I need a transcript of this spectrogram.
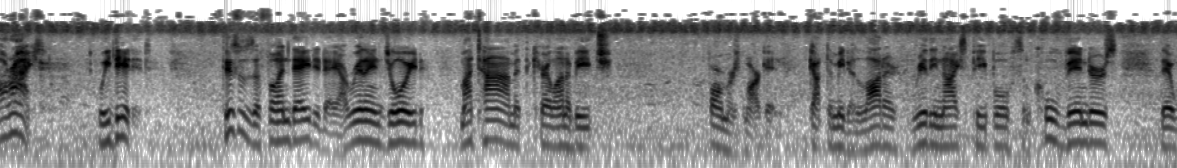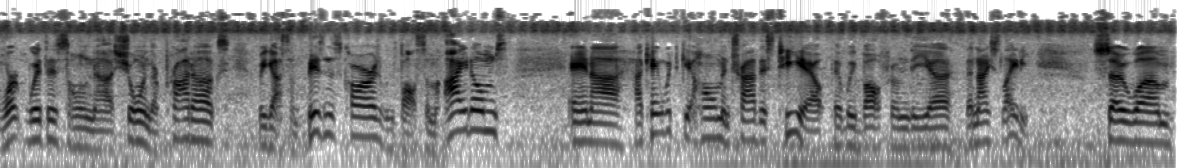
All right, we did it. This was a fun day today. I really enjoyed my time at the Carolina Beach Farmers Market. Got to meet a lot of really nice people, some cool vendors that work with us on uh, showing their products. We got some business cards, we bought some items, and uh, I can't wait to get home and try this tea out that we bought from the, uh, the nice lady. So um,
